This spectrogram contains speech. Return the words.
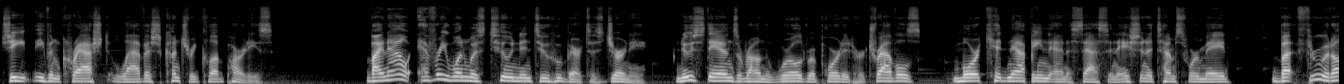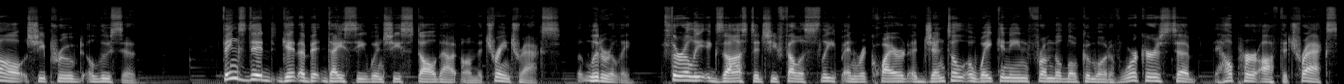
She even crashed lavish country club parties. By now, everyone was tuned into Huberta's journey. Newsstands around the world reported her travels, more kidnapping and assassination attempts were made, but through it all, she proved elusive. Things did get a bit dicey when she stalled out on the train tracks, literally. Thoroughly exhausted, she fell asleep and required a gentle awakening from the locomotive workers to help her off the tracks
